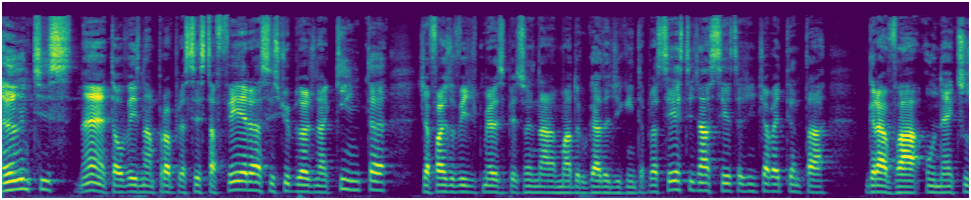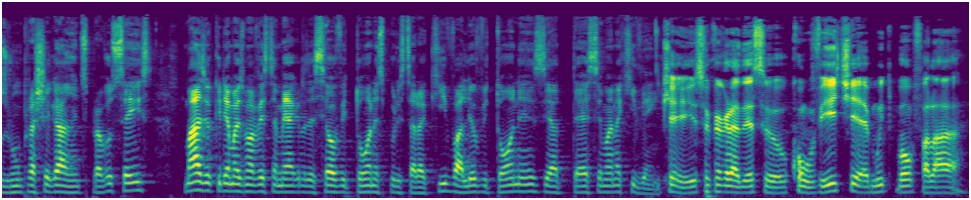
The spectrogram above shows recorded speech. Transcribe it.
antes, né? Talvez na própria sexta-feira, assistir o episódio na quinta, já faz o vídeo de primeiras impressões na madrugada de quinta para sexta e na sexta a gente já vai tentar gravar o Nexus Room para chegar antes para vocês. Mas eu queria mais uma vez também agradecer ao Vitones por estar aqui. Valeu, Vitones, e até semana que vem. Que isso, eu que agradeço o convite. É muito bom falar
